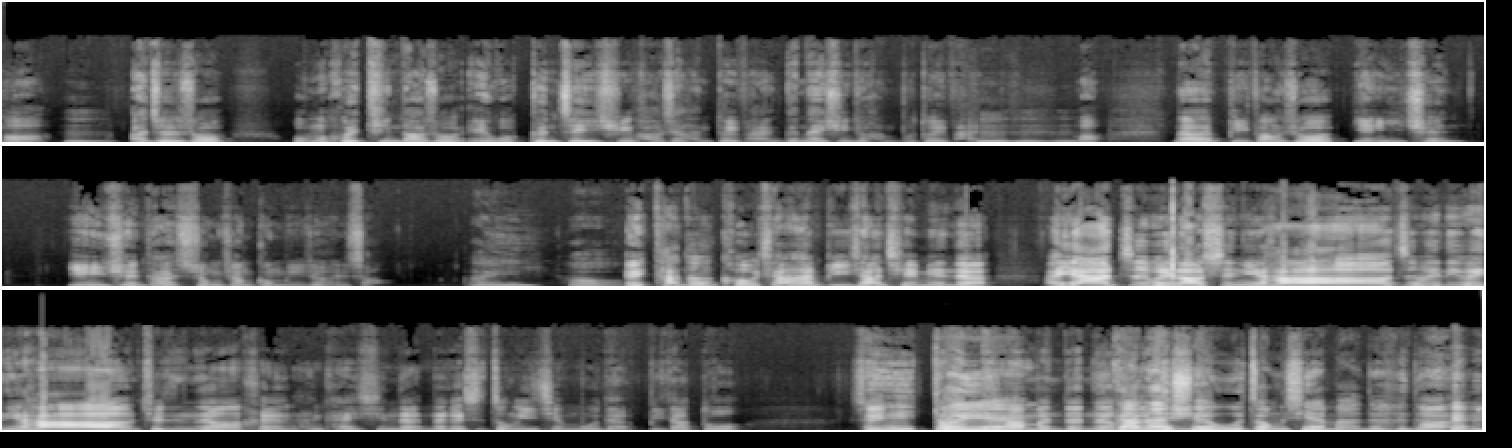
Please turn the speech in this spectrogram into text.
哦，嗯，啊，就是说我们会听到说，哎，我跟这一群好像很对盘，跟那一群就很不对盘，嗯嗯嗯，哦，那比方说演艺圈，演艺圈他胸腔共鸣就很少，哎，哦，哎，他都是口腔和鼻腔前面的，哎呀，志伟老师你好，志伟立伟你好，就是那种很很开心的那个是综艺节目的比较多。哎，对耶，他们的那刚刚学吴宗宪嘛，对不对？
